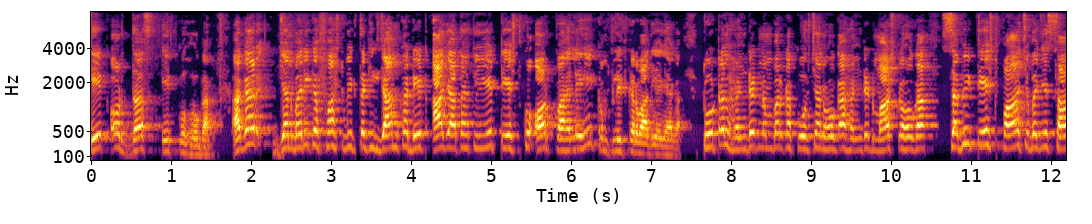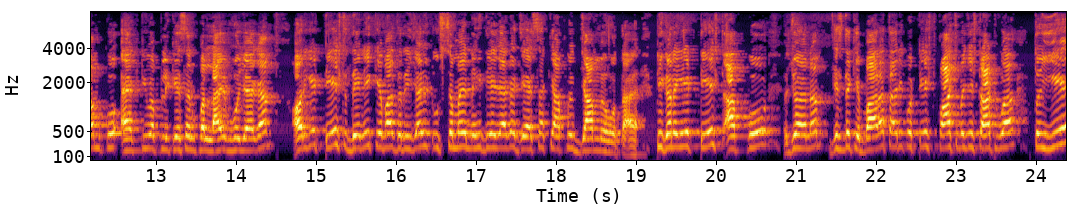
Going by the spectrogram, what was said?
एक और दस एक को होगा। अगर जनवरी के फ़र्स्ट वीक तक एग्ज़ाम का डेट आ जाता है तो ये टेस्ट को और पहले ही कंप्लीट करवा दिया जाएगा। टोटल हंड्रेड नंबर का क्वेश्चन होगा, हंड्रेड मार्क्स का होगा। सभी टेस्ट पाँच बजे शाम को एक्टिव एप्लीकेशन पर लाइव हो जाएगा और ये टेस्ट देने के बाद रिज़ल्ट उस समय नहीं दिया जाएगा जैसा कि आपको एग्ज़ाम में होता है। ठीक है ना? ये टेस्ट आपको जो है ना, जैसे देखिए 12 तारीख को टेस्ट पाँच बजे स्टार्ट हुआ तो ये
